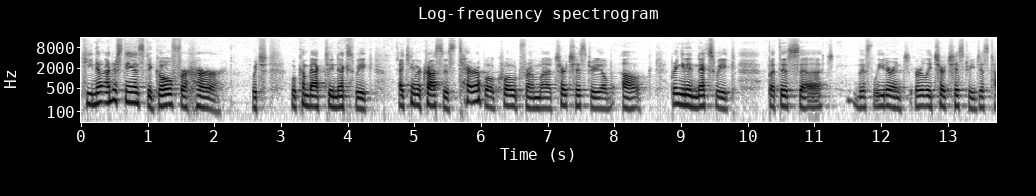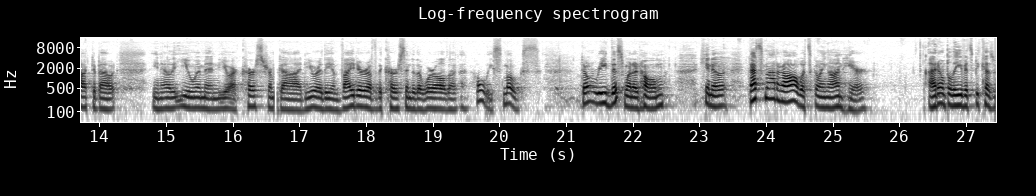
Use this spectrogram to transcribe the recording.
He understands to go for her, which we'll come back to next week. I came across this terrible quote from uh, church history. I'll, I'll, bring it in next week. But this uh, this leader in early church history just talked about, you know, that you women, you are cursed from God. You are the inviter of the curse into the world. I thought, Holy smokes. don't read this one at home. You know, that's not at all what's going on here. I don't believe it's because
